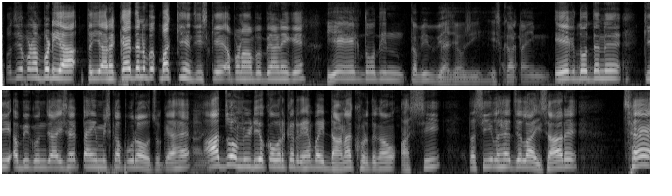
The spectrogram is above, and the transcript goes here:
तो जी अपना बढ़िया तैयार है। कै दिन बाकी हैं जी इसके अपना ब्याने के? ये एक दो दिन कभी भी आ जाओ जी इसका टाइम एक दो दिन की अभी गुंजाइश है टाइम इसका पूरा हो चुका है। हाँ आज जो हम वीडियो कवर कर रहे हैं भाई डाना खुर्द गाँव अस्सी तहसील है जिला हिसार 6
